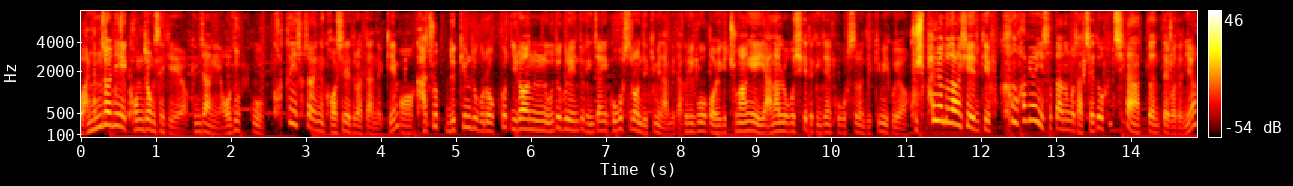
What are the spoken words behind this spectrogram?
완전히 검정색이에요. 굉장히 어둡고 커튼이 쳐져 있는 거실에 들어왔다는 느낌. 어, 가죽 느낌도 그렇고 이런 우드 그레인도 굉장히 고급스러운 느낌이 납니다. 그리고 어, 여기 중앙에 이 아날로그 시계도 굉장히 고급스러운 느낌이고요. 98년도 당시에 이렇게 큰 화면이 있었다는 것 자체도 흔치가 않았던 때거든요.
